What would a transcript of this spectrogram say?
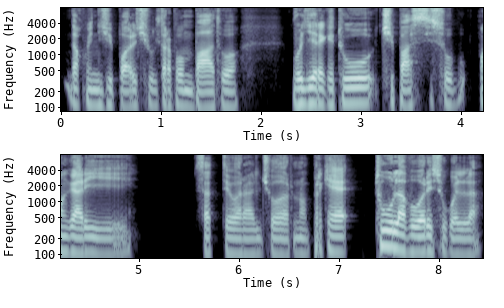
da 15 pollici ultra pompato, vuol dire che tu ci passi su magari 7 ore al giorno, perché tu lavori su quella,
